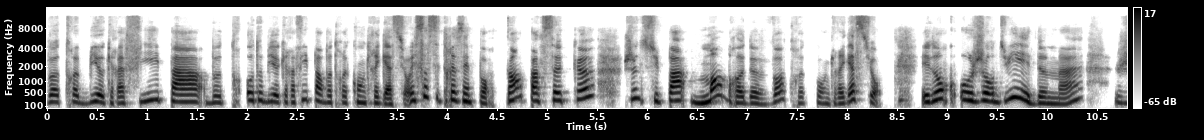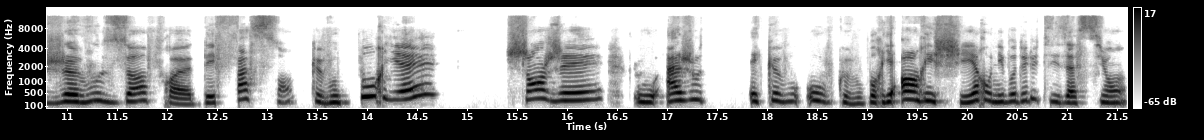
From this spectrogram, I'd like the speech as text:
votre biographie par votre autobiographie par votre congrégation. Et ça, c'est très important parce que je ne suis pas membre de votre congrégation. Et donc, aujourd'hui et demain, je vous offre des façons que vous pourriez changer ou ajouter et que vous, ou que vous pourriez enrichir au niveau de l'utilisation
